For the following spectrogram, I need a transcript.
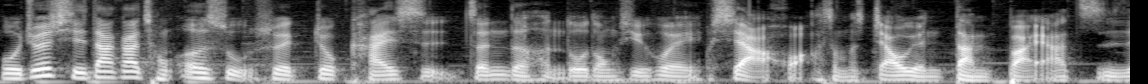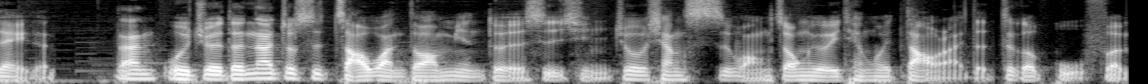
我觉得其实大概从二十五岁就开始，真的很多东西会下滑，什么胶原蛋白啊之类的。但我觉得那就是早晚都要面对的事情，就像死亡终有一天会到来的这个部分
